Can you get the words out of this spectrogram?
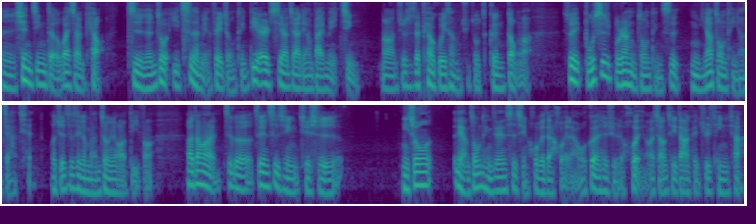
嗯，现金的外站票只能做一次的免费中停，第二次要加两百美金啊，就是在票规上去做跟动啊。所以不是不让你中停，是你要中停要加钱。我觉得这是一个蛮重要的地方。那当然，这个这件事情其实你说两中停这件事情会不会再回来？我个人是觉得会。我相信大家可以去听一下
